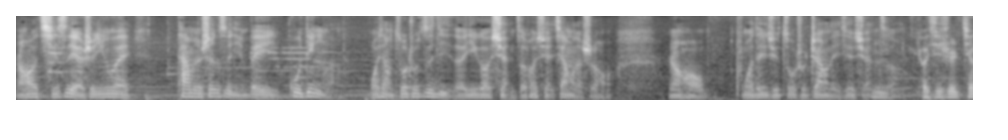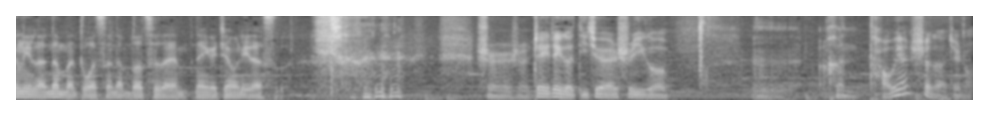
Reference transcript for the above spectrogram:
然后其次也是因为他们的生死已经被固定了，我想做出自己的一个选择和选项的时候，然后我得去做出这样的一些选择。尤其是经历了那么多次、那么多次的那个真由里的死，是是是，这这个的确是一个，嗯，很桃园式的这种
